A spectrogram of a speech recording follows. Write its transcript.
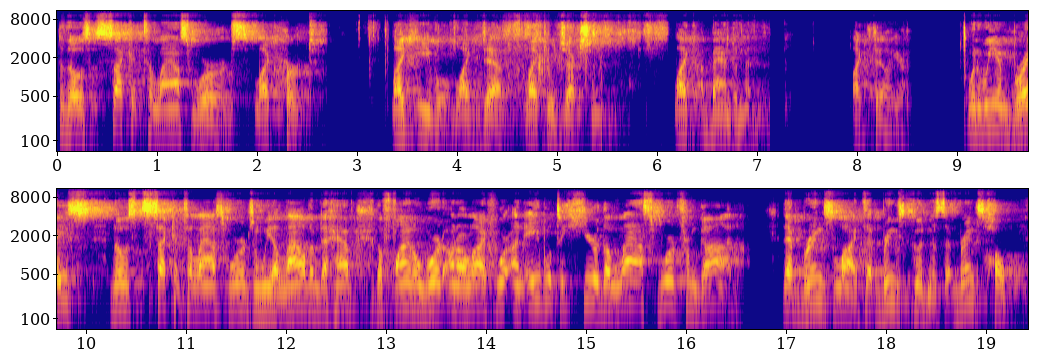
To those second to last words like hurt, like evil, like death, like rejection, like abandonment, like failure. When we embrace those second to last words and we allow them to have the final word on our life, we're unable to hear the last word from God that brings life, that brings goodness, that brings hope,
